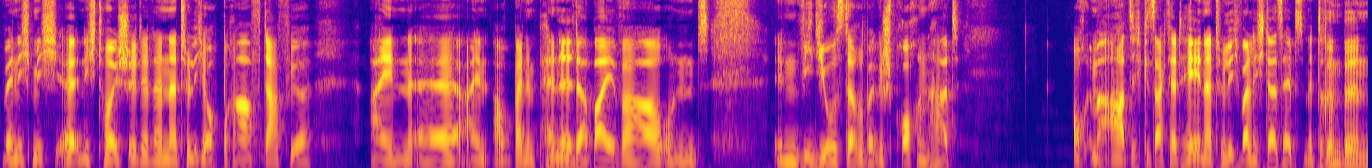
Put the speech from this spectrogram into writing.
wenn ich mich äh, nicht täusche, der dann natürlich auch brav dafür ein, äh, ein, auch bei einem Panel dabei war und in Videos darüber gesprochen hat, auch immer artig gesagt hat, hey, natürlich, weil ich da selbst mit drin bin,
